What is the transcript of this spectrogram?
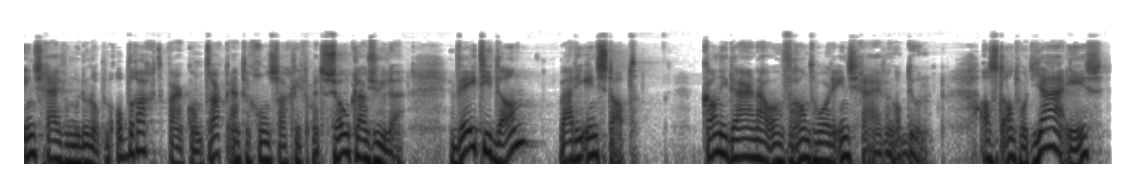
Inschrijving moet doen op een opdracht waar een contract aan te grondslag ligt met zo'n clausule. Weet hij dan waar hij instapt? Kan hij daar nou een verantwoorde inschrijving op doen? Als het antwoord ja is,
